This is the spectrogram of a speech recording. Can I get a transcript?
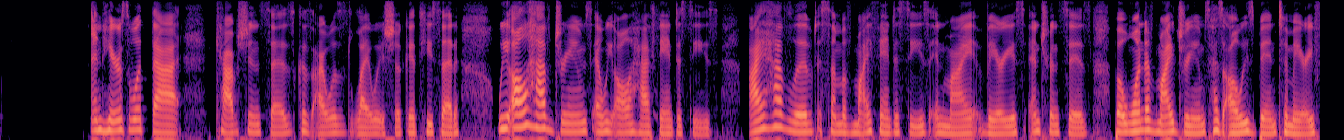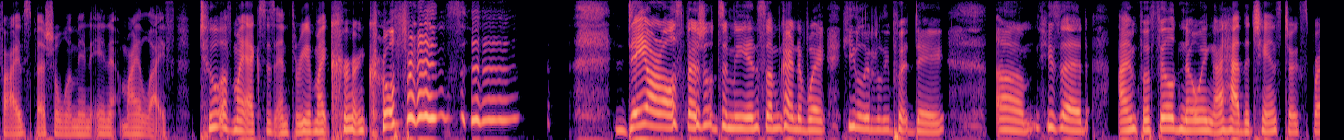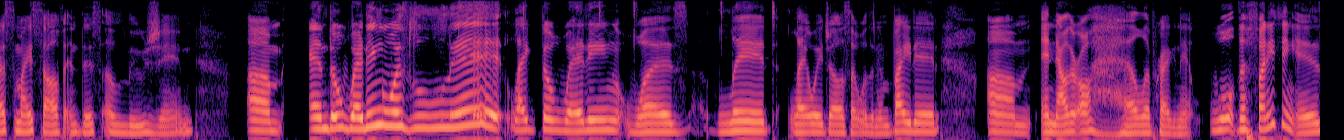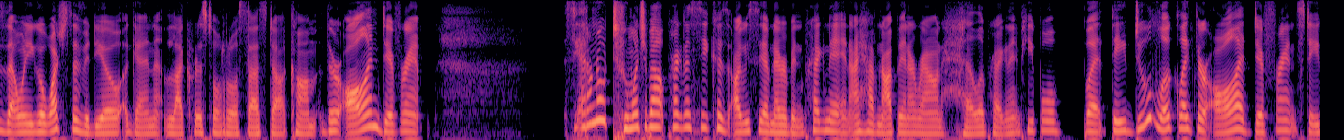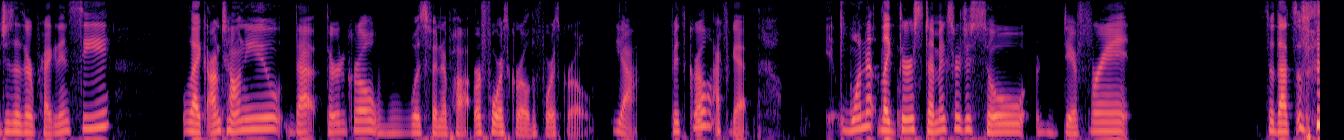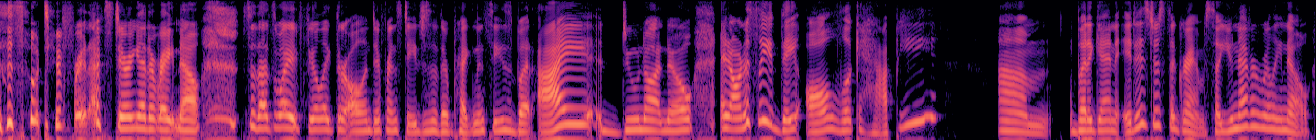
And here's what that caption says because I was lightweight shooketh. He said, We all have dreams and we all have fantasies. I have lived some of my fantasies in my various entrances, but one of my dreams has always been to marry five special women in my life two of my exes and three of my current girlfriends. they are all special to me in some kind of way. He literally put day. Um, he said, I'm fulfilled knowing I had the chance to express myself in this illusion. Um, and the wedding was lit. Like the wedding was lit. Lightweight jealous I wasn't invited. Um, and now they're all hella pregnant. Well, the funny thing is that when you go watch the video again, lacrystalrosas.com, they're all in different See, I don't know too much about pregnancy because obviously I've never been pregnant and I have not been around hella pregnant people, but they do look like they're all at different stages of their pregnancy. Like I'm telling you, that third girl was finna pop, or fourth girl, the fourth girl. Yeah, fifth girl, I forget. One like their stomachs are just so different. So that's so different. I'm staring at it right now. So that's why I feel like they're all in different stages of their pregnancies, but I do not know. And honestly, they all look happy. Um, but again, it is just the gram. So you never really know.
